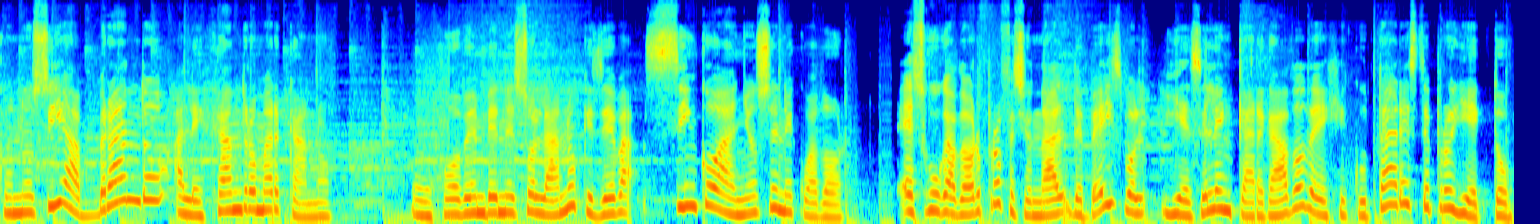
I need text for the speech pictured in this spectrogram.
conocí a Brando Alejandro Marcano, un joven venezolano que lleva 5 años en Ecuador. Es jugador profesional de béisbol y es el encargado de ejecutar este proyecto.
